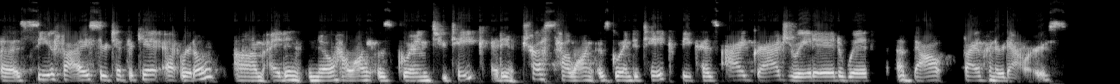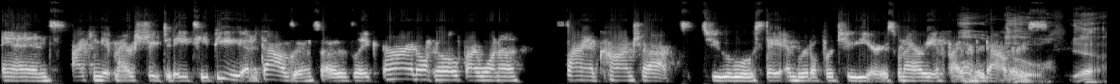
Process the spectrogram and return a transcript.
a CFI certificate at Riddle. Um, I didn't know how long it was going to take. I didn't trust how long it was going to take because I graduated with about 500 hours and I can get my restricted ATP at thousand. So I was like, oh, I don't know if I want to sign a contract to stay at Embry-Riddle for two years when I already have 500 oh, hours. Oh, yeah.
